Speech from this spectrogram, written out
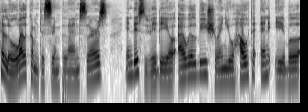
Hello, welcome to Simple Answers. In this video, I will be showing you how to enable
